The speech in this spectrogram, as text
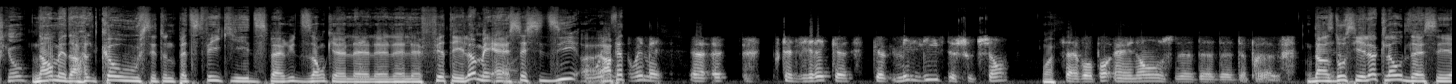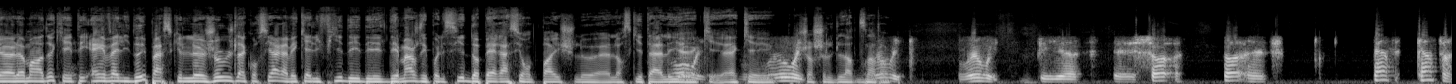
Chico? Non, mais dans le cas où c'est une petite fille qui est disparue, disons que le, le, le- le fit est là. Mais euh, ceci dit, euh, Oui, en fait, oui, mais euh, euh, je te dirais que, que 1000 livres de soupçons, Ouais. ça vaut pas un once de, de, de, de preuves. dans ce dossier-là, Claude, c'est euh, le mandat qui a été invalidé parce que le juge de la coursière avait qualifié des, des démarches des policiers d'opération de pêche lorsqu'il était allé euh, oui. qui- Oui, oui. chercher l'ordinateur. oui. Oui, oui. Puis euh, ça, ça euh, quand, quand tu as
